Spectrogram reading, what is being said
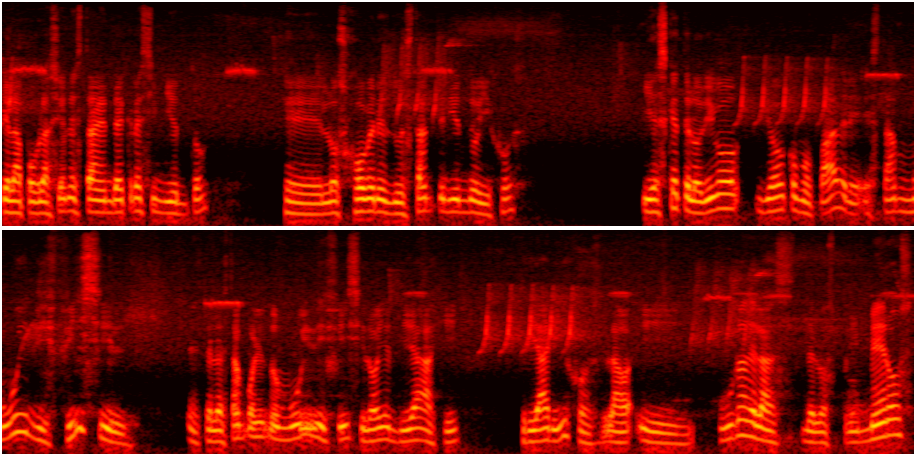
que la población está en decrecimiento, que los jóvenes no están teniendo hijos. Y es que te lo digo yo como padre, está muy difícil, eh, te lo están poniendo muy difícil hoy en día aquí criar hijos. y uno de, las, de los primeros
